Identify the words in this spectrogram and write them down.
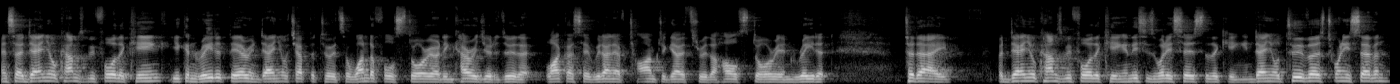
And so Daniel comes before the king. You can read it there in Daniel chapter 2. It's a wonderful story. I'd encourage you to do that. Like I said, we don't have time to go through the whole story and read it today. But Daniel comes before the king, and this is what he says to the king. In Daniel 2, verse 27,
